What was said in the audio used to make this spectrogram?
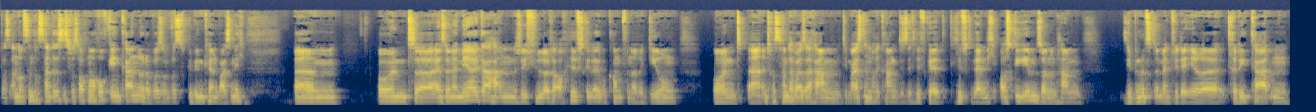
was anderes Interessantes ist, was auch mal hochgehen kann oder was, was gewinnen kann, weiß nicht. Ähm, und äh, also in Amerika haben natürlich viele Leute auch Hilfsgelder bekommen von der Regierung und äh, interessanterweise haben die meisten Amerikaner diese Hilfsgeld, Hilfsgelder nicht ausgegeben, sondern haben sie benutzt, um entweder ihre Kreditkarten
